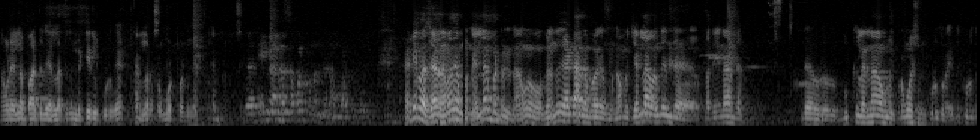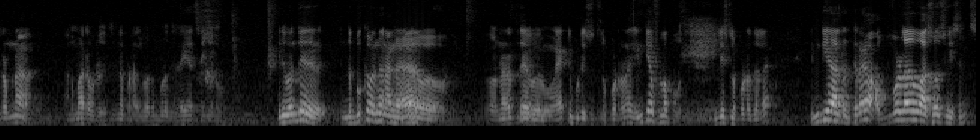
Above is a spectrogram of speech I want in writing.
நம்மளை எல்லாம் பார்த்துக்க எல்லாத்துக்கும் மெட்டீரியல் கொடுங்க. நல்லா ப்ரொமோட் பண்ணுங்க. கண்டிப்பாக சார். நம்ம தான் எல்லாம் பண்ணுறேன் நம்ம வந்து கேட்டால் அந்த நம்ம ஜெல்லாம் வந்து இந்த பார்த்தீங்கன்னா இந்த இந்த ஒரு புக்கில்னா அவங்களுக்கு ப்ரொமோஷன் கொடுக்குறோம். இது கொடுக்குறோம்னா அந்த மாதிரி ஒரு சின்ன படங்கள் வரும்பொழுது நிறையா செய்யணும். இது வந்து இந்த புக்கை வந்து நாங்கள் நடத்துகிற ஆக்டிவிட்டிஸில் போடுறோம்னா இந்தியா ஃபுல்லாக போகுது. இங்கிலீஷில் போடுறதில்ல. இந்தியாவில் இருக்கிற அவ்வளவு அசோசியேஷன்ஸ்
